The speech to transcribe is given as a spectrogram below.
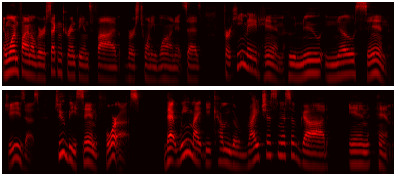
And one final verse, Second Corinthians 5 verse 21, it says, for he made him who knew no sin, Jesus, to be sin for us, that we might become the righteousness of God in him.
